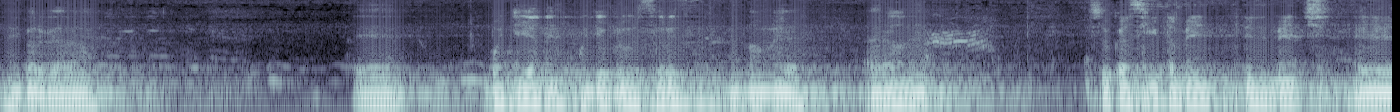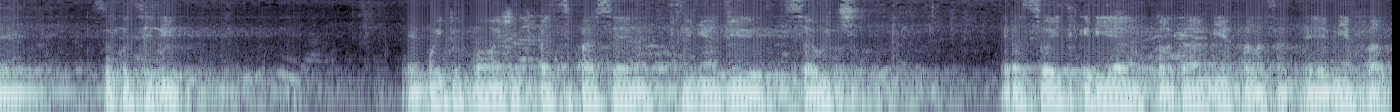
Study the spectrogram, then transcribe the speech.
Ini gara-gara eh, Bom dia, né? Bom dia, professores. Meu nome é Arão, né? Sou cacique também, infelizmente. É, sou conselheiro. É muito bom a gente participar dessa reunião de saúde. Era só isso que queria colocar a minha fala. É, minha fala.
